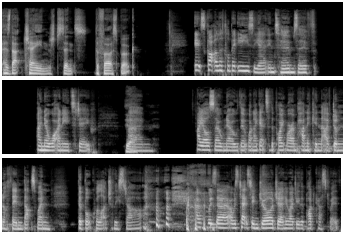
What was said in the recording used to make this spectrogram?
has that changed since the first book? It's got a little bit easier in terms of I know what I need to do. Yeah, Um, I also know that when I get to the point where I'm panicking that I've done nothing, that's when the book will actually start. I was uh, I was texting Georgia, who I do the podcast with,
